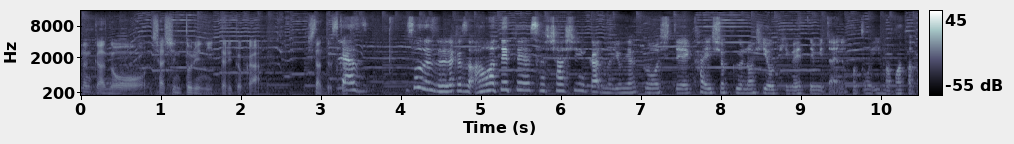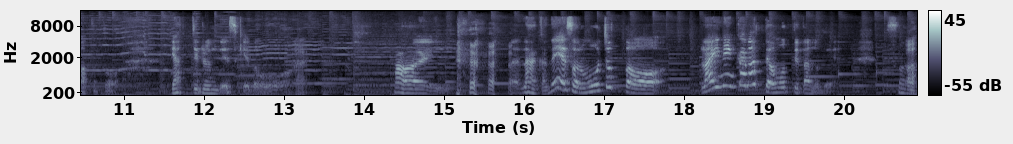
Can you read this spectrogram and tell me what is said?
なんかあの写真撮りに行ったりとかしたんですか？そうですね。だから慌ててさ写真館の予約をして会食の日を決めてみたいなことを今バタバタとやってるんですけど。はい。なんかねそのもうちょっと来年かなって思ってたのであ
